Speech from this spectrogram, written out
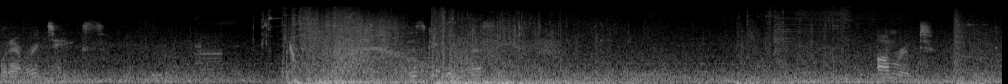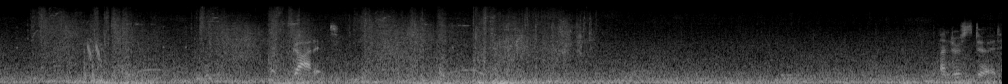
Whatever it takes. Understood.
